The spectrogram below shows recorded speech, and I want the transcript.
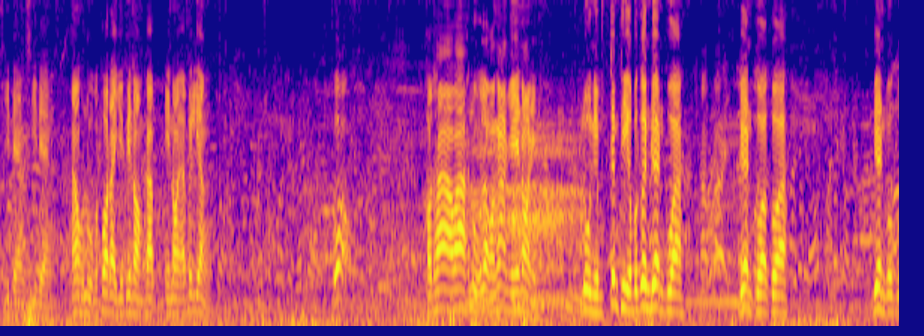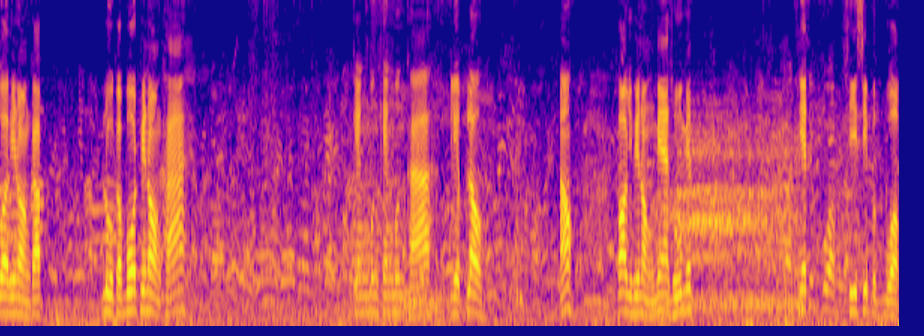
สีแดงสีแดงเอาลูกกับพ่อได้อยู่พี่น้องครับไอ้น้อยเอาไปเลี้ยงว้าวเขาท่าว่าลูกเราก็งามอยู่ไอ้น้อยนี่ ลูกนี่เต็มที่กับเกินเดือนกว่าครับไปเดือนกว่ากว่าเดือนกว่ากว่าพี่น้องครับ ลูกกับโบดพี่น้องขาแกงมึงแกงมึงขาเรียบเล่าเอาพ่ออยู่พี่น้องแม่สูงเม็ดเน็ตสิบกว่าพุ่นล่ะสี่สิบบวกบวก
